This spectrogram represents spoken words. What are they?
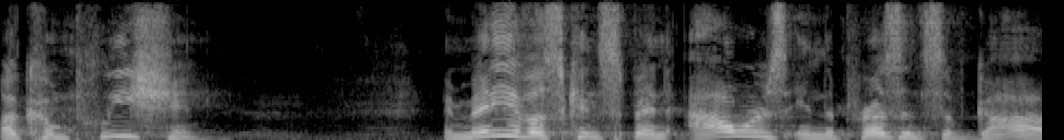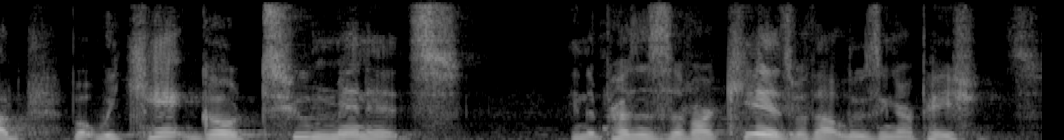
a completion. And many of us can spend hours in the presence of God, but we can't go two minutes in the presence of our kids without losing our patience.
